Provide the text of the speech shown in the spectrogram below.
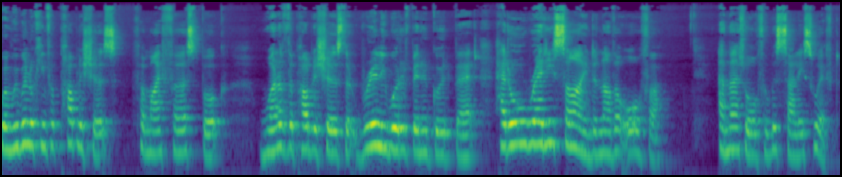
when we were looking for publishers for my first book, one of the publishers that really would have been a good bet had already signed another author, and that author was Sally Swift.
